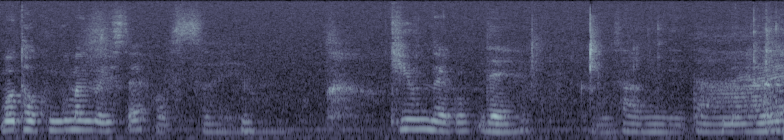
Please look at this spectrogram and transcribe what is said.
뭐 더 궁금한 거 있어요? 없어요. 기운 내고. 네. 감사합니다. 네.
